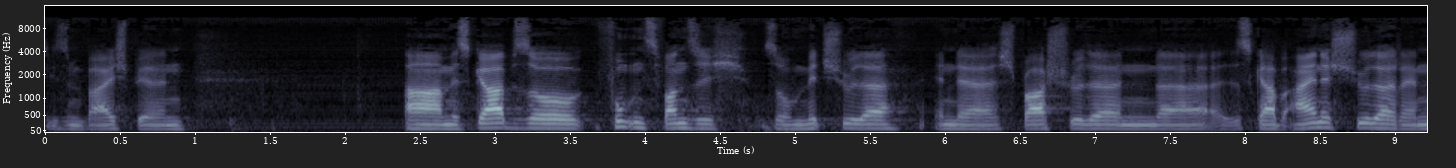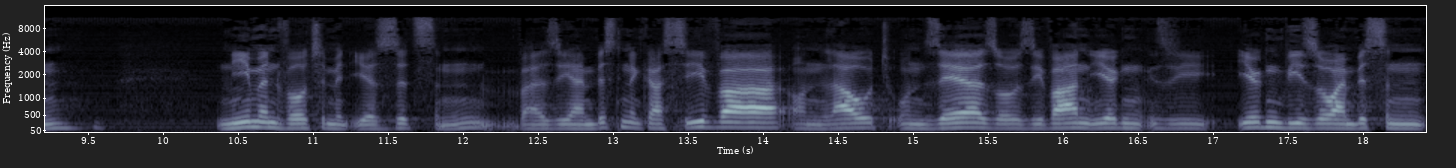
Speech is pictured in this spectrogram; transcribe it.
diesen Beispielen. Ähm, es gab so 25 so Mitschüler in der Sprachschule und äh, es gab eine Schülerin, Niemand wollte mit ihr sitzen, weil sie ein bisschen aggressiv war und laut und sehr so. Sie waren irgendwie so ein bisschen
